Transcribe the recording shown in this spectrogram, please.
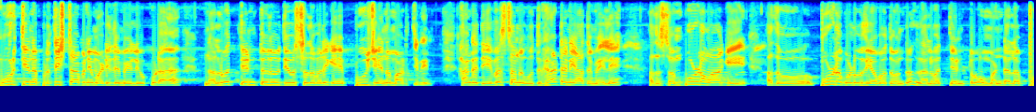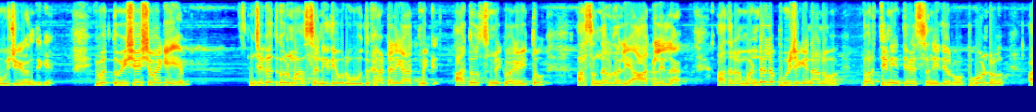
ಮೂರ್ತಿಯನ್ನು ಪ್ರತಿಷ್ಠಾಪನೆ ಮಾಡಿದ ಮೇಲೆಯೂ ಕೂಡ ನಲವತ್ತೆಂಟು ದಿವಸದವರೆಗೆ ಪೂಜೆಯನ್ನು ಮಾಡ್ತೀವಿ. ಹಾಗೆ ದೇವಸ್ಥಾನ ಉದ್ಘಾಟನೆ ಆದ ಮೇಲೆ ಅದು ಸಂಪೂರ್ಣವಾಗಿ ಅದು ಪೂರ್ಣಗೊಳ್ಳುವುದು ಯಾವುದು ಅಂತ ನಲವತ್ತೆಂಟು ಮಂಡಲ ಪೂಜೆಯೊಂದಿಗೆ. ಇವತ್ತು ವಿಶೇಷವಾಗಿ ಜಗದ್ಗುರು ಮಹಾಸನ್ನಿಧಿಯವರು ಉದ್ಘಾಟನೆಗೆ ಆಗ್ಮಿಕ್ ಆಗಮಿಸ್ಬೇಕಾಗಿತ್ತು ಆ ಸಂದರ್ಭದಲ್ಲಿ ಆಗಲಿಲ್ಲ. ಅದರ ಮಂಡಲ ಪೂಜೆಗೆ ನಾನು ಬರ್ತೀನಿ ಅಂತ ಹೇಳಿ ಸನ್ನಿಧಿಯವರು ಒಪ್ಪಿಕೊಂಡ್ರು. ಆ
